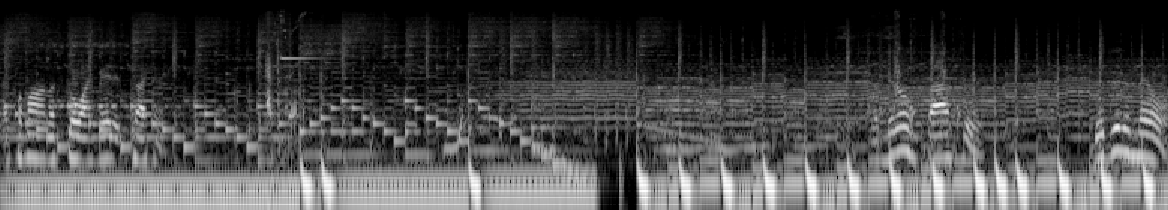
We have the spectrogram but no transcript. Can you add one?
Now, come on, let's go. I made it second. The middle's faster. Go to the middle.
